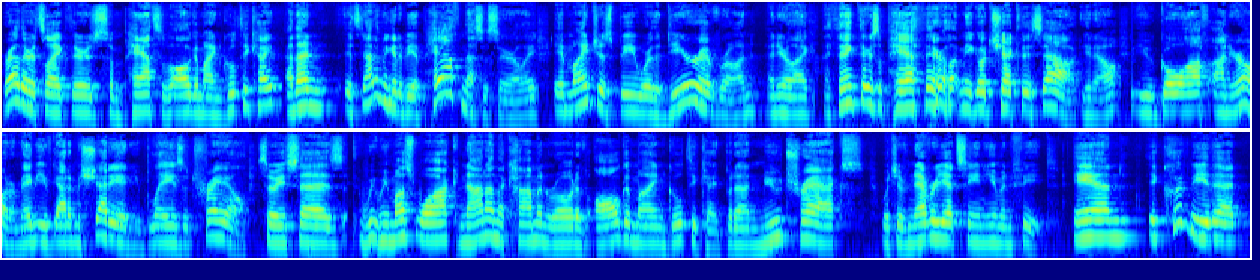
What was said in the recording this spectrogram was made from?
Rather, it's like there's some paths of allgemein Gültigkeit, and then it's not even going to be a path necessarily. It might just be where the deer have run, and you're like, I think there's a path there. Let me go check this out. You know, you go off on your own, or maybe you've got a machete and you blaze a trail. So he says we, we must walk not on the common road of allgemein Gültigkeit, but on new tracks which have never yet seen human feet. And it could be that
